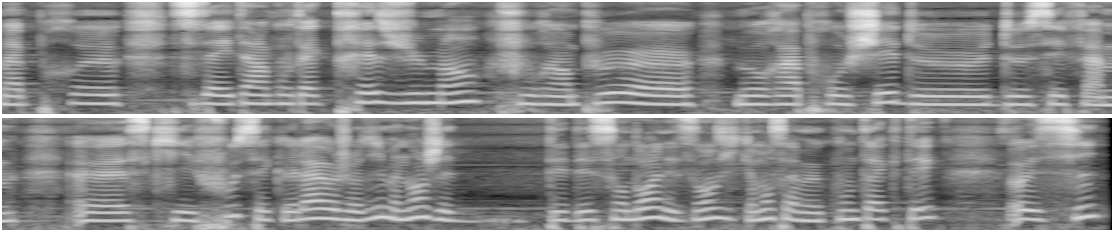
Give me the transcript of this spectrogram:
ma pre- ça a été un contact très humain pour un peu euh, me rapprocher de, de ces femmes. Euh, ce qui est fou, c'est que là aujourd'hui, maintenant, j'ai des descendants et des descendantes qui commencent à me contacter aussi.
